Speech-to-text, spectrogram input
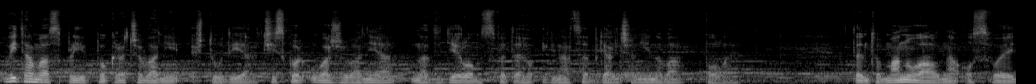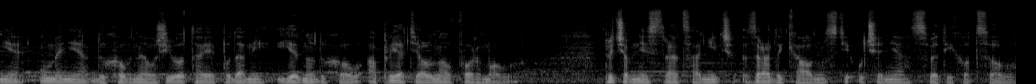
Vítam vás pri pokračovaní štúdia, či skôr uvažovania nad dielom svätého Ignáca Briančaninova Pole. Tento manuál na osvojenie umenia duchovného života je podaný jednoduchou a priateľnou formou, pričom nestráca nič z radikálnosti učenia svätých Otcov.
